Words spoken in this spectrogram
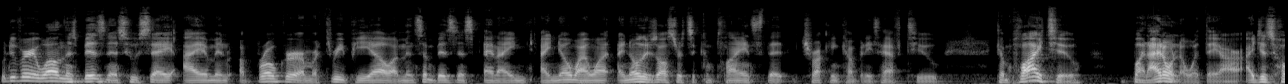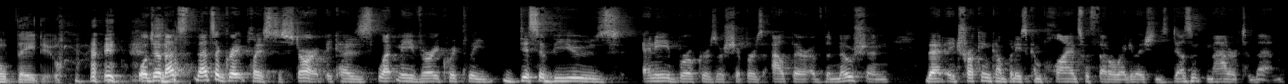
who do very well in this business who say, I am in a broker, I'm a 3PL, I'm in some business, and I, I know I want, I know there's all sorts of compliance that trucking companies have to comply to, but I don't know what they are. I just hope they do. Right? Well, Joe, so, that's, that's a great place to start because let me very quickly disabuse any brokers or shippers out there of the notion that a trucking company's compliance with federal regulations doesn't matter to them.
